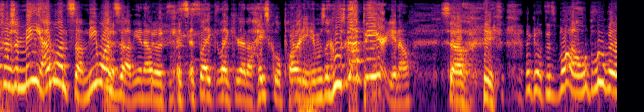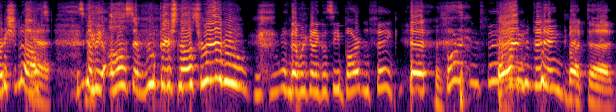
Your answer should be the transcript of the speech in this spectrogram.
for me. I want some. Me want some. You know, it's it's like like you're at a high school party and everyone's like, who's got beer? You know. So I got this bottle of blueberry schnapps. Yeah. It's gonna be awesome. Root beer schnapps for everyone. and then we're gonna go see Barton Fink. Barton Fink. Barton Fink. But uh,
